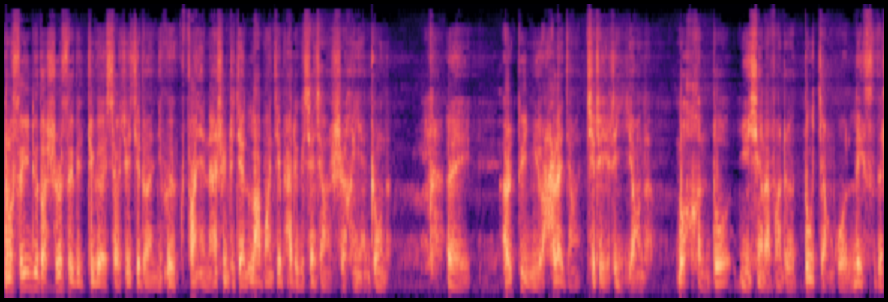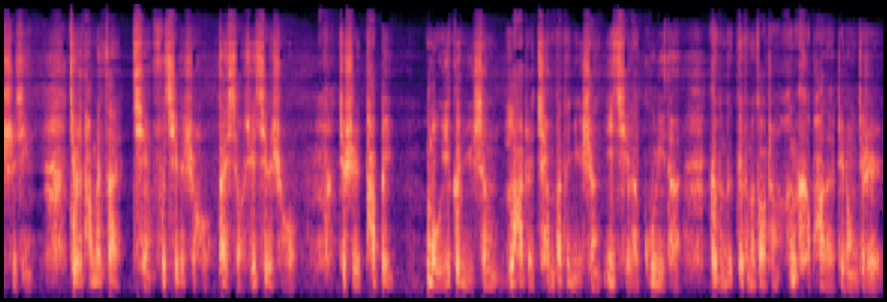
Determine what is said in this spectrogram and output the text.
那么，所以六到十二岁的这个小学阶段，你会发现男生之间拉帮结派这个现象是很严重的。呃，而对女孩来讲，其实也是一样的。我很多女性来访者都讲过类似的事情，就是他们在潜伏期的时候，在小学期的时候，就是他被某一个女生拉着全班的女生一起来孤立他，给他们给他们造成很可怕的这种就是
